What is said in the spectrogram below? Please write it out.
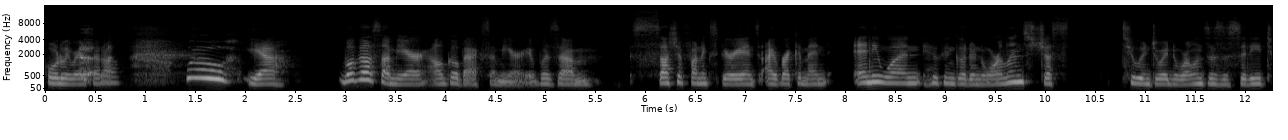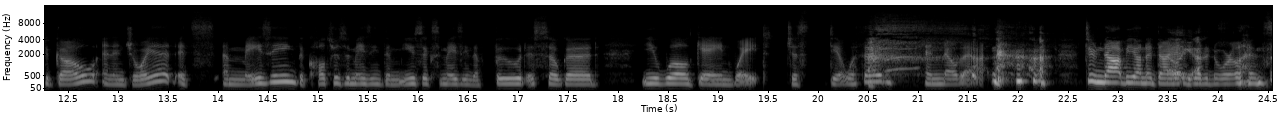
totally write that off. Woo. Yeah. We'll go some year. I'll go back some year. It was um such a fun experience. I recommend anyone who can go to New Orleans just to enjoy New Orleans as a city to go and enjoy it. It's amazing. The culture is amazing. The music's amazing. The food is so good. You will gain weight. Just deal with it and know that. Do not be on a diet oh, yes. and go to New Orleans.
